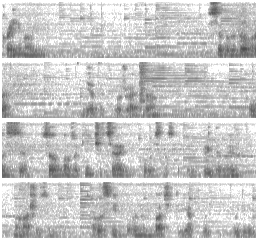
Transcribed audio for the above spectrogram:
Україну і все буде добре. Я так вважаю, да? колись все одно закінчиться і колись наступний прийде мир на нашу землю. Але світ повинен бачити, як ви воюють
